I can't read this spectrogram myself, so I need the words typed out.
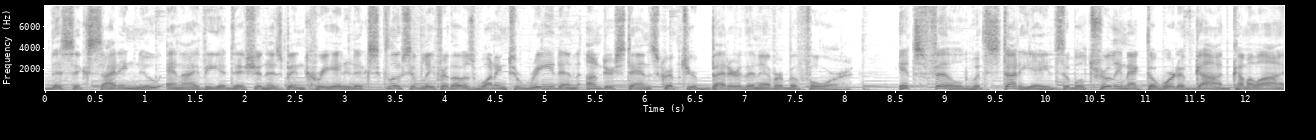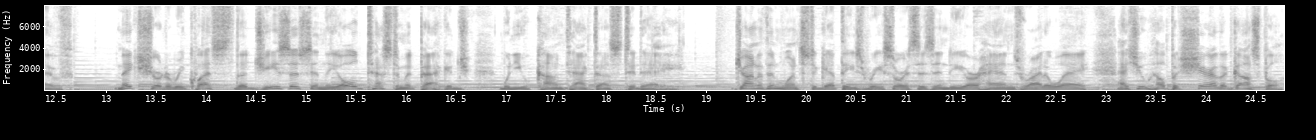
This exciting new NIV edition has been created exclusively for those wanting to read and understand Scripture better than ever before. It's filled with study aids that will truly make the Word of God come alive. Make sure to request the Jesus in the Old Testament package when you contact us today. Jonathan wants to get these resources into your hands right away as you help us share the gospel,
